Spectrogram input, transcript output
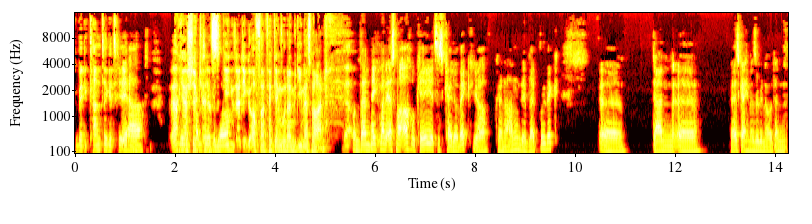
über die Kante getreten. Ja. Ach ja, stimmt ja. Das genau. gegenseitige Opfern fängt ja im Grunde mit ihm erstmal an. Ja. Und dann denkt man erstmal, ach okay, jetzt ist Kylo weg. Ja, keine Ahnung, der bleibt wohl weg. Äh, dann, äh, weiß gar nicht mehr so genau, dann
